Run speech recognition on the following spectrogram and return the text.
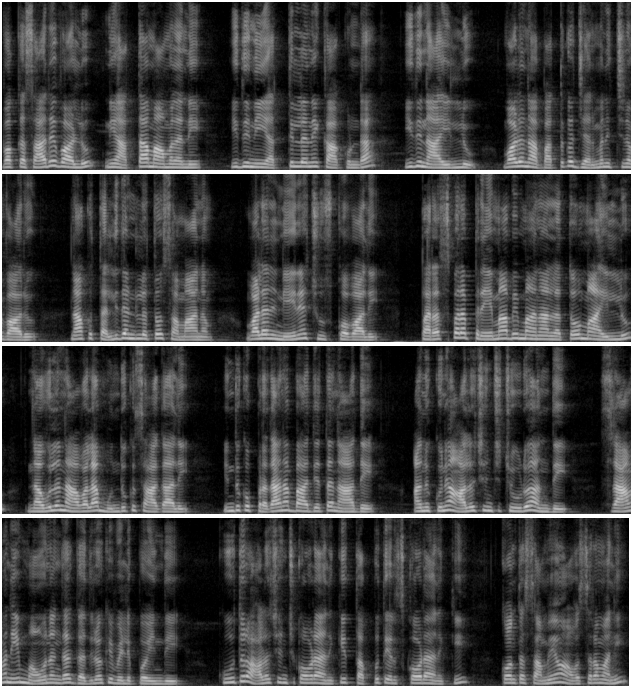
ఒక్కసారి వాళ్ళు నీ అత్తామామలని ఇది నీ అత్తిళ్ళనే కాకుండా ఇది నా ఇల్లు వాళ్ళు నా భర్తకు జన్మనిచ్చిన వారు నాకు తల్లిదండ్రులతో సమానం. వాళ్ళని నేనే చూసుకోవాలి. పరస్పర ప్రేమాభిమానాలతో మా ఇల్లు నవ్వుల నావలా ముందుకు సాగాలి. ఇందుకు ప్రధాన బాధ్యత నాదే అనుకుని ఆలోచించి చూడు అంది. శ్రావణి మౌనంగా గదిలోకి వెళ్ళిపోయింది. కూతురు ఆలోచించుకోవడానికి తప్పు తెలుసుకోవడానికి కొంత సమయం అవసరమని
